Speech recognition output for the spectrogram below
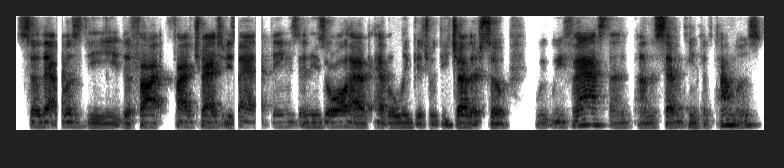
So that was the the five five tragedies, bad things, and these all have have a linkage with each other. So we, we fast on on the seventeenth of Tammuz.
